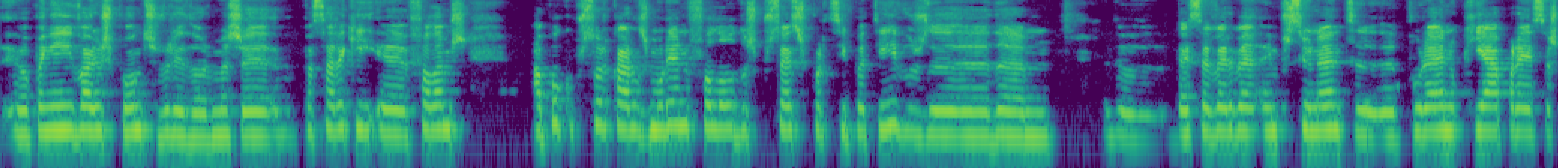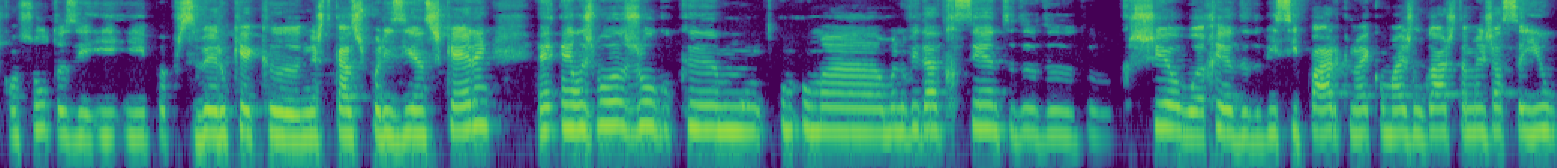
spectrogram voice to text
eu apanhei vários pontos, vereador, mas uh, passar aqui, uh, falamos, há pouco o professor Carlos Moreno falou dos processos participativos, de, de de, dessa verba impressionante eh, por ano que há para essas consultas e, e, e, para perceber o que é que, neste caso, os parisienses querem. Em Lisboa, julgo que hum, uma, uma novidade recente de, cresceu a rede de Bicipark, não é? Com mais lugares, também já saiu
